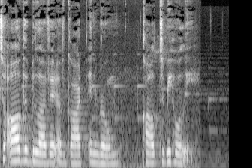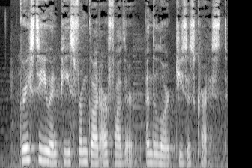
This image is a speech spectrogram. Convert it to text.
to all the beloved of God in Rome, called to be holy. Grace to you and peace from God our Father and the Lord Jesus Christ.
